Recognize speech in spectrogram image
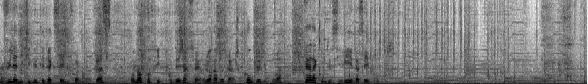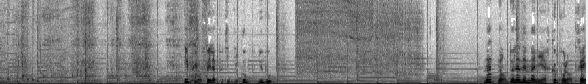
Vu la difficulté d'accès une fois mis en place, on en profite pour déjà faire le rabotage complet du bois car la coupe de scierie est assez brute. Et puis on fait la petite découpe du bout. Maintenant, de la même manière que pour l'entrée,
